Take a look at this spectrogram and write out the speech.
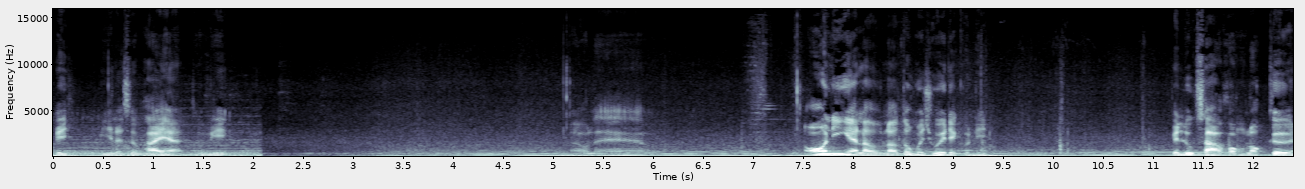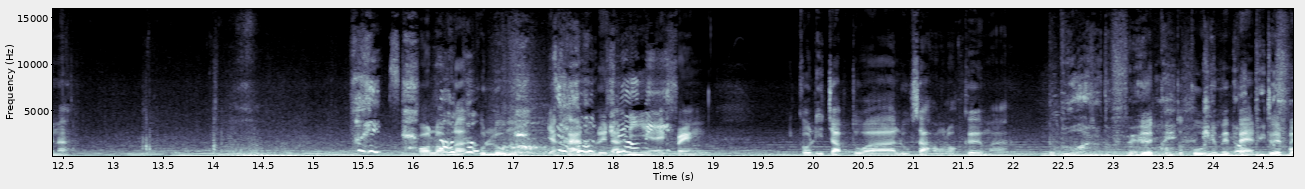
เฮ้ย มีอะไรเซอร์ไพรส์ฮะตรงนี้ เอาแล้ว อ๋อ นี่ไง เรา เราต้องมาช่วยเด็กคนนี้ เป็นลูกสาวของล็อกเกอร์นะ ขอร้องละคุณลุง อย่าฆ่าหนูเลยนะนี่ไงไอ้แฟรงค์คนที่จับตัวลูกสาวของล็อกเกอร์มา The blood of the เลือดของ family ตระกูลยังไม่แปด cannot be เลือดไป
